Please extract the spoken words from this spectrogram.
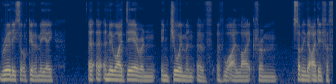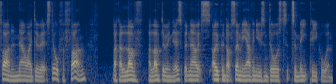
really sort of given me a, a a new idea and enjoyment of of what I like from something that I did for fun, and now I do it still for fun. Like I love I love doing this, but now it's opened up so many avenues and doors to, to meet people and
